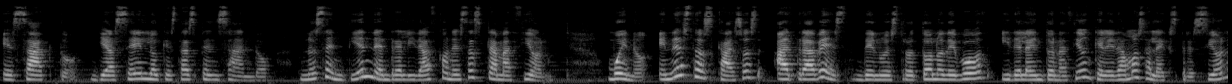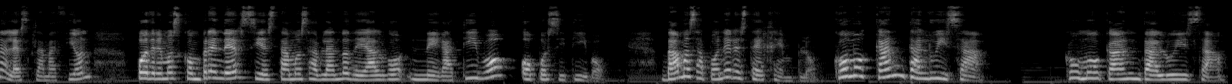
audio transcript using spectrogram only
exacto. Ya sé en lo que estás pensando. No se entiende en realidad con esta exclamación. Bueno, en estos casos, a través de nuestro tono de voz y de la entonación que le damos a la expresión, a la exclamación, podremos comprender si estamos hablando de algo negativo o positivo. Vamos a poner este ejemplo. ¿Cómo canta Luisa? ¿Cómo canta Luisa?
